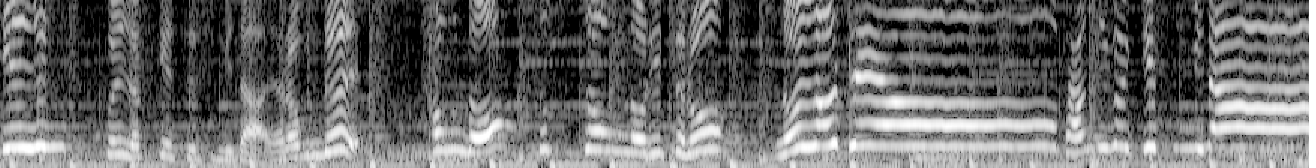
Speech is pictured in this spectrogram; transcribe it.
힐링 숲을 느낄 수 있습니다. 여러분들 청도 숲속 놀이터로 놀러 오세요. 반기고 있겠습니다.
